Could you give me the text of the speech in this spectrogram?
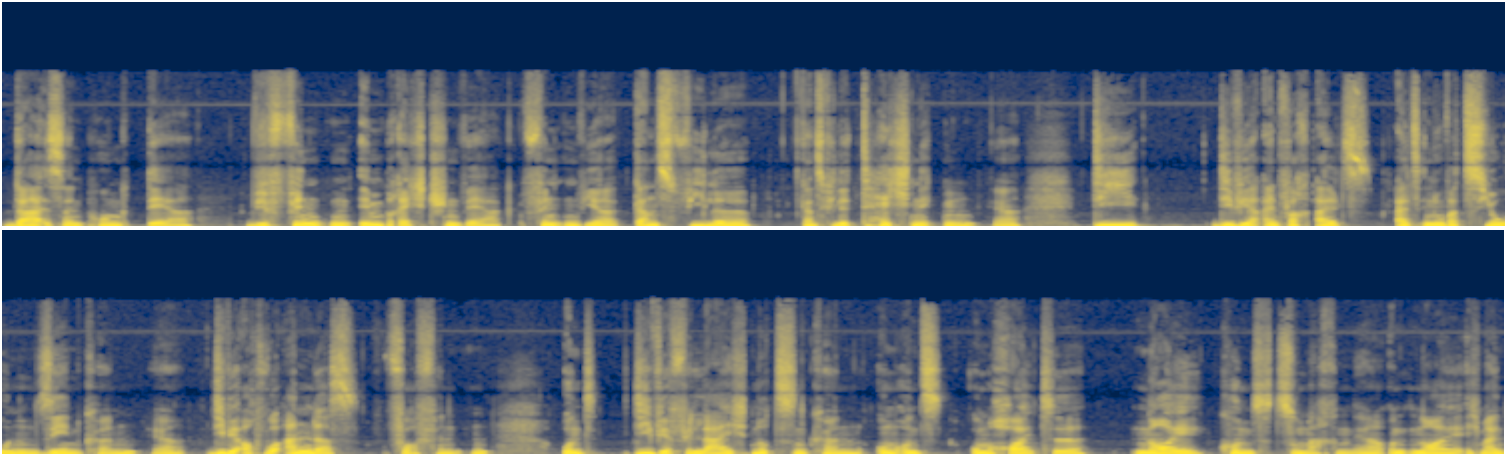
Da ist ein Punkt, der, wir finden im Brechtschen Werk, finden wir ganz viele, ganz viele Techniken, ja, die, die wir einfach als, als Innovationen sehen können, ja, die wir auch woanders vorfinden und die wir vielleicht nutzen können, um uns, um heute neu Kunst zu machen, ja, und neu, ich meine,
